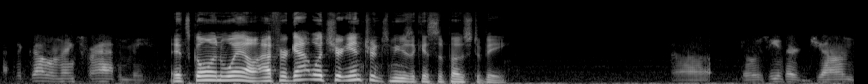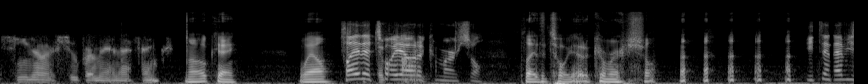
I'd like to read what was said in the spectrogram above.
How's it going? Thanks for having me. It's going well. I forgot what your entrance music is supposed to be. Uh, it was either John Cena or Superman, I think. Oh, okay. Well, Play the Toyota commercial. play the Toyota commercial. Ethan, have you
